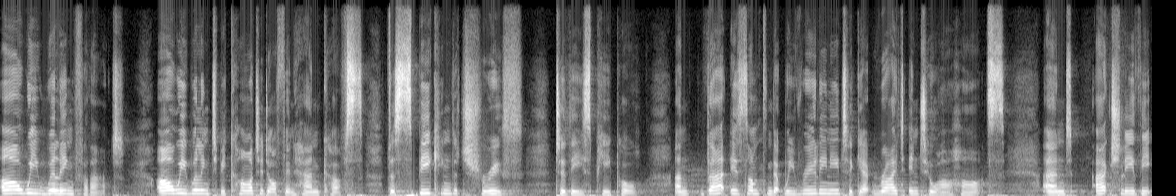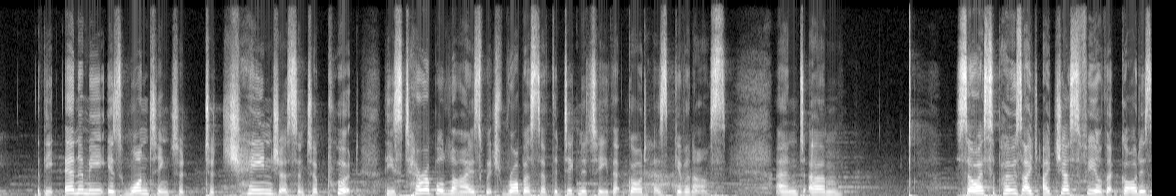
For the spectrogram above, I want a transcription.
Are we willing for that? Are we willing to be carted off in handcuffs for speaking the truth to these people? And that is something that we really need to get right into our hearts. And actually, the, the enemy is wanting to, to change us and to put these terrible lies which rob us of the dignity that God has given us. And um, so I suppose I, I just feel that God is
